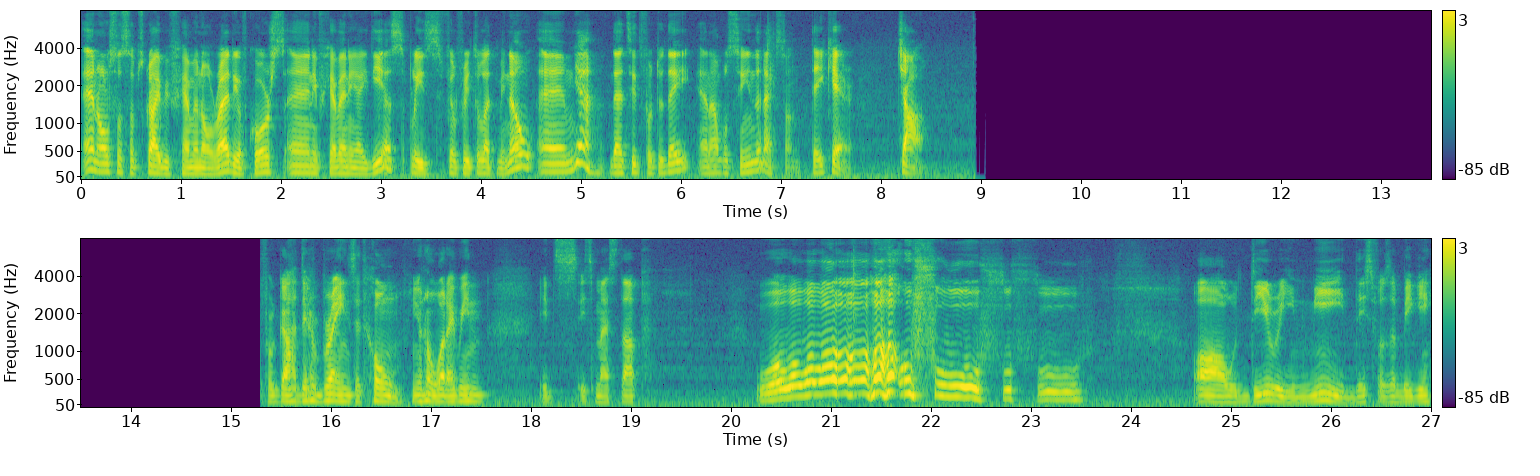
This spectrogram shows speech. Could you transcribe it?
And also subscribe if you haven't already, of course. And if you have any ideas, please feel free to let me know. And yeah, that's it for today. And I will see you in the next one. Take care. Ciao. Forgot their brains at home. You know what I mean? It's it's messed up. Whoa, whoa, whoa, whoa, whoa, oof, oof, oof, oof. Oh, dearie me, this was a biggie.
